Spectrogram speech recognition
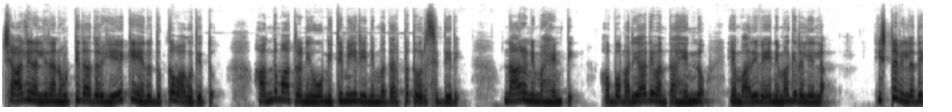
ಚಾಲಿನಲ್ಲಿ ನಾನು ಹುಟ್ಟಿದಾದರೂ ಏಕೆ ಎಂದು ದುಃಖವಾಗುತ್ತಿತ್ತು. ಅಂದು ಮಾತ್ರ ನೀವು ಮಿತಿಮೀರಿ ನಿಮ್ಮ ದರ್ಪ ತೋರಿಸಿದ್ದೀರಿ. ನಾನು ನಿಮ್ಮ ಹೆಂಡತಿ, ಒಬ್ಬ ಮರ್ಯಾದೆವಂತ ಹೆಣ್ಣು ಎಂಬ ಅರಿವೇ ನಿಮಗಿರಲಿಲ್ಲ. ಇಷ್ಟವಿಲ್ಲದೆ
